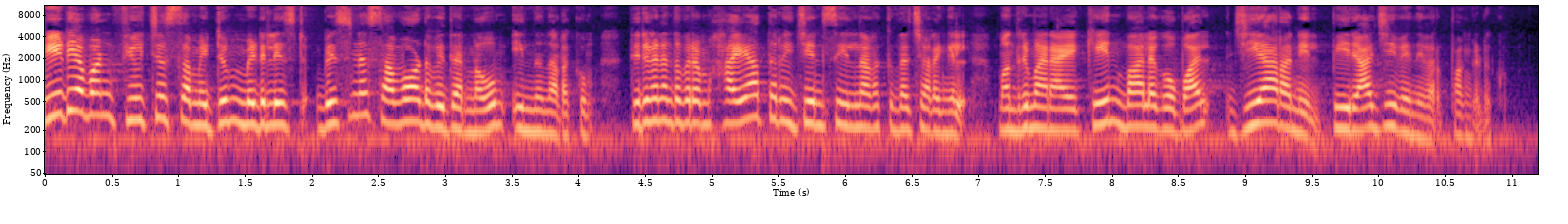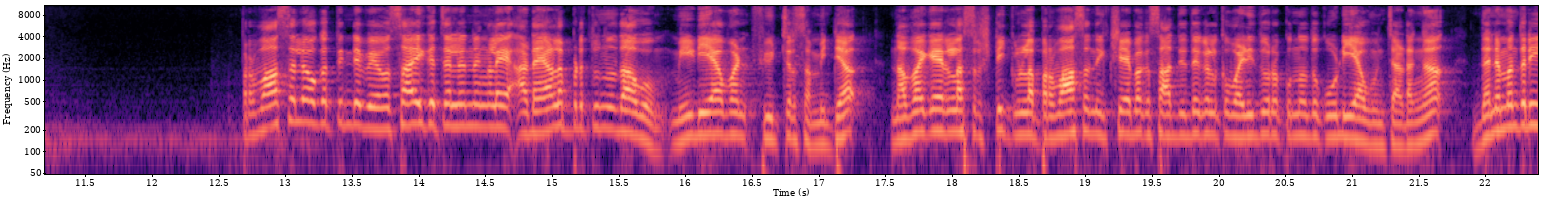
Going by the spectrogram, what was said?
മീഡിയ വൺ ഫ്യൂച്ചർ സമ്മിറ്റും മിഡിൽ ഈസ്റ്റ് ബിസിനസ് അവാർഡ് വിതരണവും ഇന്ന് നടക്കും. തിരുവനന്തപുരം ഹയാത്ത് റീജൻസിയിൽ നടക്കുന്ന ചടങ്ങിൽ മന്ത്രിമാരായ K N Balagopal G R Anil P Rajeev എന്നിവർ പങ്കെടുക്കും. പ്രവാസ ലോകത്തിന്റെ വ്യവസായിക ചലനങ്ങളെ അടയാളപ്പെടുത്തുന്നതാവും മീഡിയ വൺ ഫ്യൂച്ചർ സമ്മിറ്റ്. നവകേരള സൃഷ്ടിക്കുള്ള പ്രവാസ നിക്ഷേപക സാധ്യതകൾക്ക് വഴി തുറക്കുന്നത് കൂടിയാവും ചടങ്ങ്. ധനമന്ത്രി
